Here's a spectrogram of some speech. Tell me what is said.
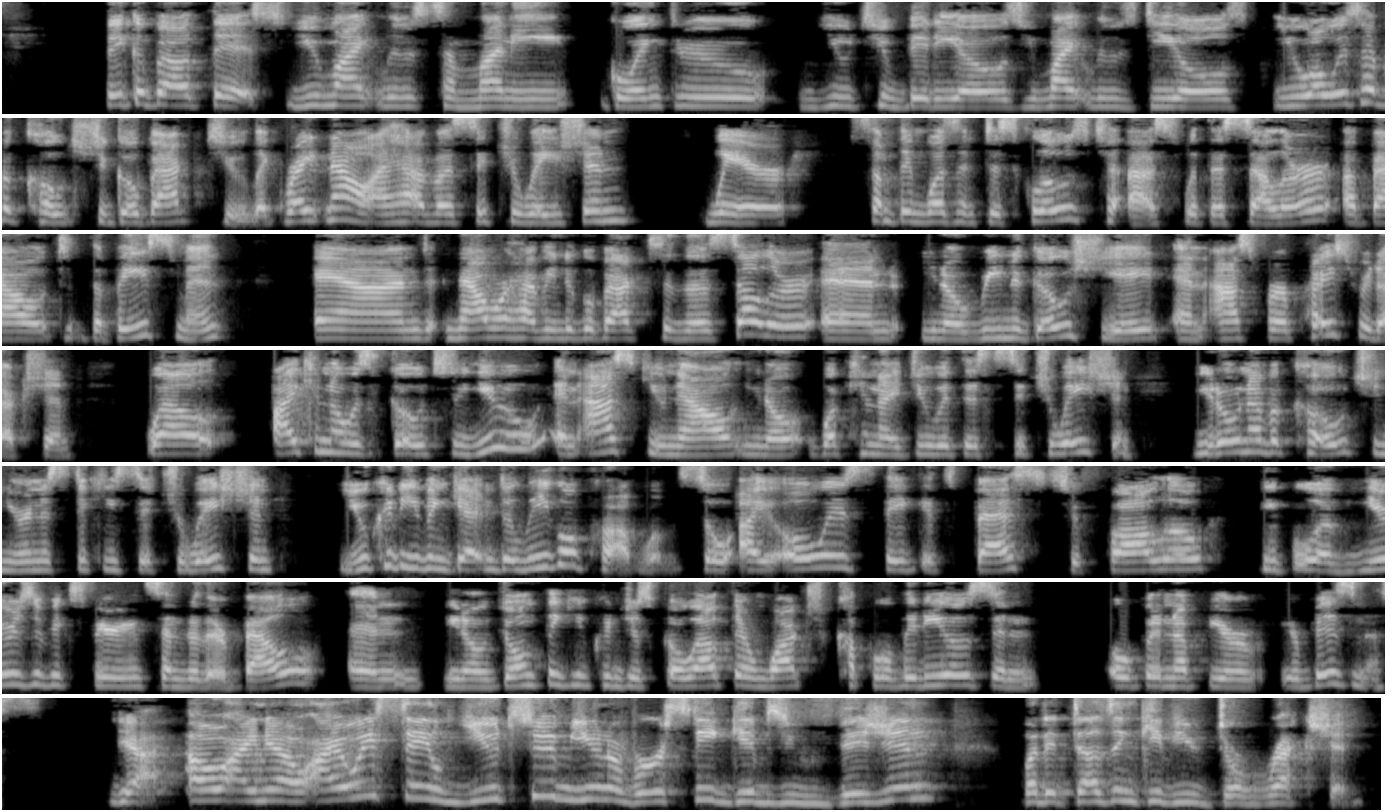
think about this. You might lose some money going through YouTube videos. You might lose deals. You always have a coach to go back to. Like right now, I have a situation where something wasn't disclosed to us with a seller about the basement and now we're having to go back to the seller and you know renegotiate and ask for a price reduction well i can always go to you and ask you now you know what can i do with this situation you don't have a coach and you're in a sticky situation you could even get into legal problems so i always think it's best to follow people who have years of experience under their belt and you know don't think you can just go out there and watch a couple of videos and open up your your business yeah. Oh, I know. I always say YouTube University gives you vision, but it doesn't give you direction.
